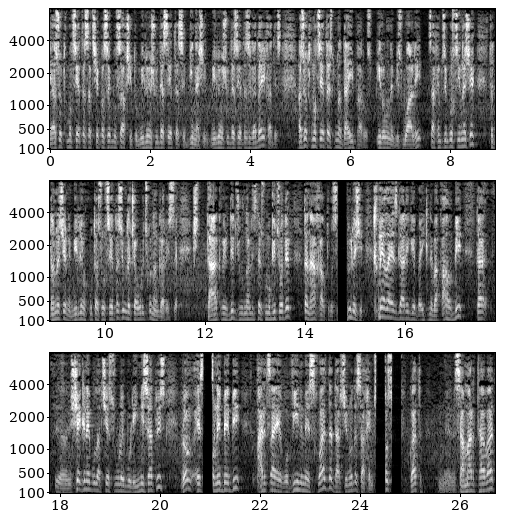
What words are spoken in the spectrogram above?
აი 180.000-ად შეფასებულ სახლში თუ 1.700.000 ბინაში 1.700.000 გადაიხადეს, 180.000 უნდა დაიფაროს პიროვნების ვალი სახელმწიფოს წინაშე და დანარჩენი 1.520.000 უნდა ჩაურიცხონ ანგარიშზე. დააკვირდით ჟურნალისტებს მოგიწოდებთ და ნახავთ, სინამდვილეში ყველა ეს გარიგება იქნება ყალბი და შეგნებულად შესრულებული იმისათვის, რომ ეს კონებები არ წაეღო ვინმე სხვას და დარჩენოდა სახელმწიფოს, ვთქვათ, სამართავად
